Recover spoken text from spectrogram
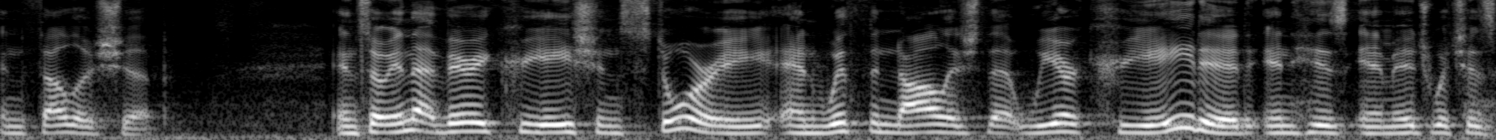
and fellowship. And so, in that very creation story, and with the knowledge that we are created in His image, which has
